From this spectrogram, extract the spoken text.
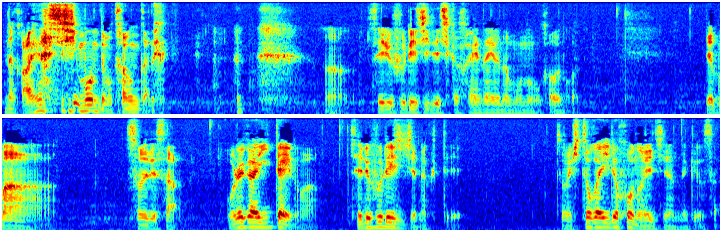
なんか怪しいもんでも買うんかね。うん。セルフレジでしか買えないようなものを買うのか。でまあそれでさ俺が言いたいのはセルフレジじゃなくてその人がいる方のレジなんだけどさ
